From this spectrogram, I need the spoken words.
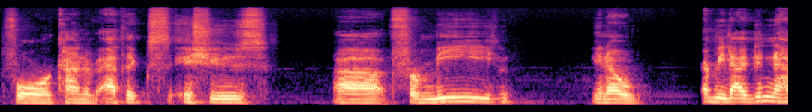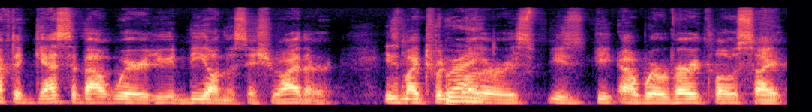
for kind of ethics issues. Uh, for me, you know, I mean, I didn't have to guess about where he would be on this issue either. He's my twin Right. brother. He's, he's uh, we're very close. I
